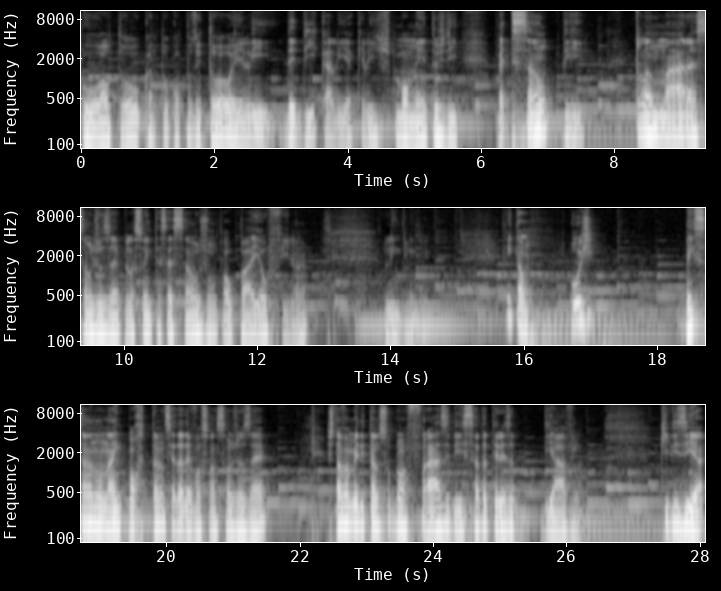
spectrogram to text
o autor, o cantor, o compositor, ele dedica ali aqueles momentos de petição, de clamar a São José pela sua intercessão junto ao Pai e ao Filho, né? Lindo, lindo, lindo. Então, hoje pensando na importância da devoção a São José, estava meditando sobre uma frase de Santa Teresa de Ávila, que dizia:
